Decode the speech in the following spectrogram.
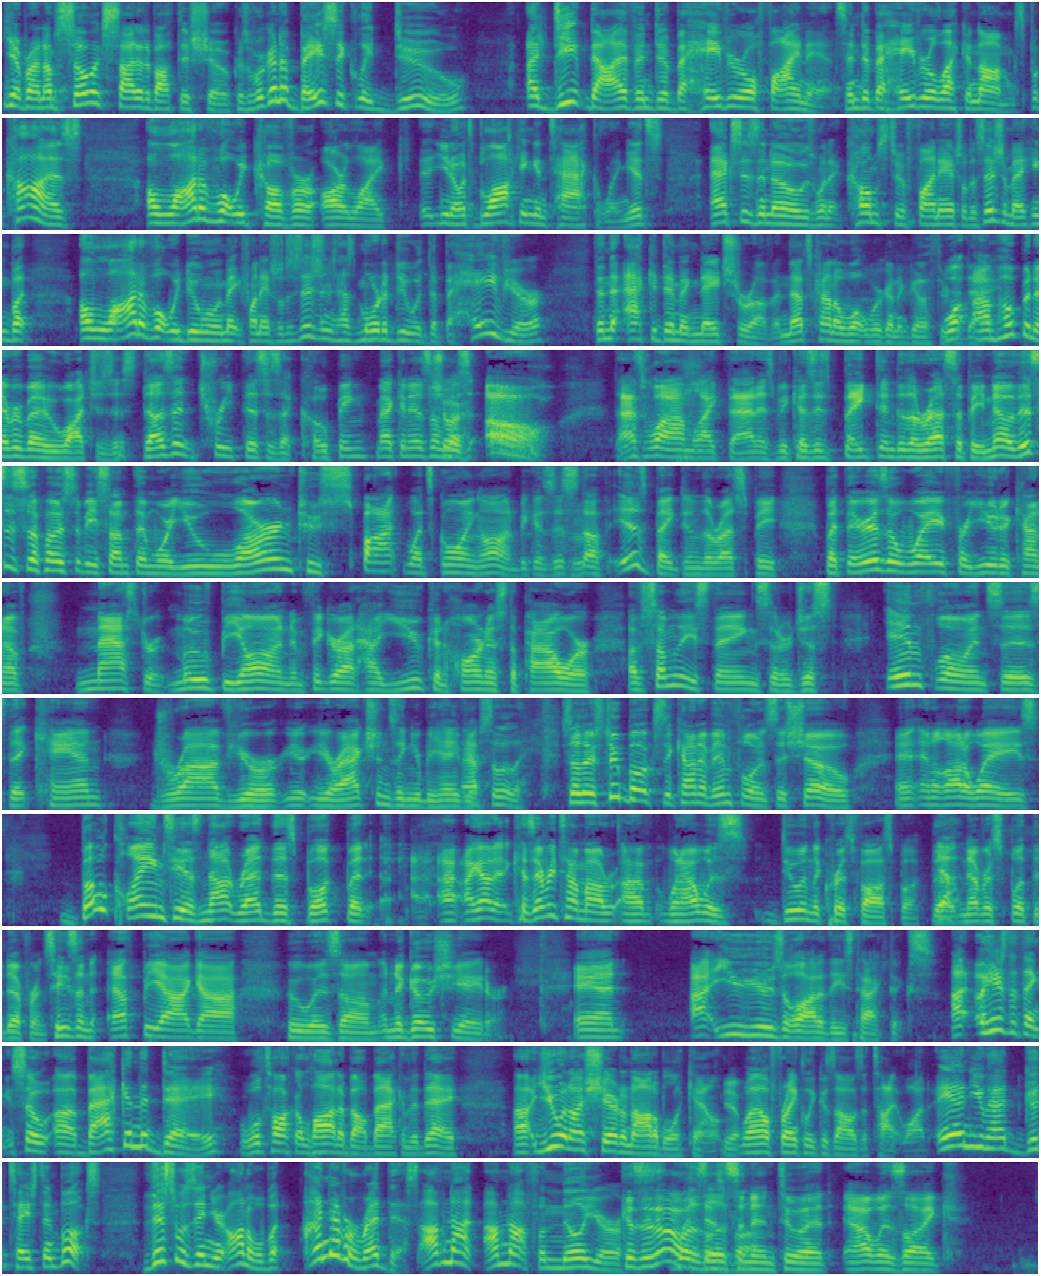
Yeah, Brian, I'm so excited about this show because we're going to basically do a deep dive into behavioral finance, into behavioral economics, because a lot of what we cover are like, you know, it's blocking and tackling. It's X's and O's when it comes to financial decision making. But a lot of what we do when we make financial decisions has more to do with the behavior than the academic nature of it. And that's kind of what we're going to go through Well, today. I'm hoping everybody who watches this doesn't treat this as a coping mechanism. Sure. Was, oh, that's why I'm like that is because it's baked into the recipe. No, this is supposed to be something where you learn to spot what's going on because this mm-hmm. stuff is baked into the recipe, but there is a way for you to kind of master it, move beyond and figure out how you can harness the power of some of these things that are just influences that can drive your your, your actions and your behavior. Absolutely. So there's two books that kind of influence this show in, in a lot of ways. Bo claims he has not read this book, but I, I got it because every time I, I when I was doing the Chris Voss book, the Yeah. Never Split the Difference, he's an FBI guy who is um, a negotiator, and I, you use a lot of these tactics. I, here's the thing. So uh, back in the day, we'll talk a lot about back in the day. Uh, you and I shared an Audible account. Yep. Well, frankly, because I was a tightwad, and you had good taste in books. This was in your Audible, but I never read this. I'm not. I'm not familiar. Because as I was listening book. to it, I was like,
